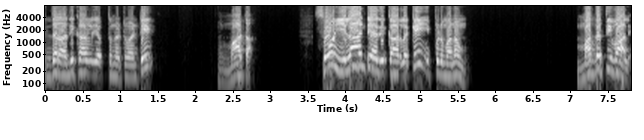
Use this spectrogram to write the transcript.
ఇద్దరు అధికారులు చెప్తున్నటువంటి మాట. సో ఇలాంటి అధికారులకి ఇప్పుడు మనం మద్దతు ఇవ్వాలి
